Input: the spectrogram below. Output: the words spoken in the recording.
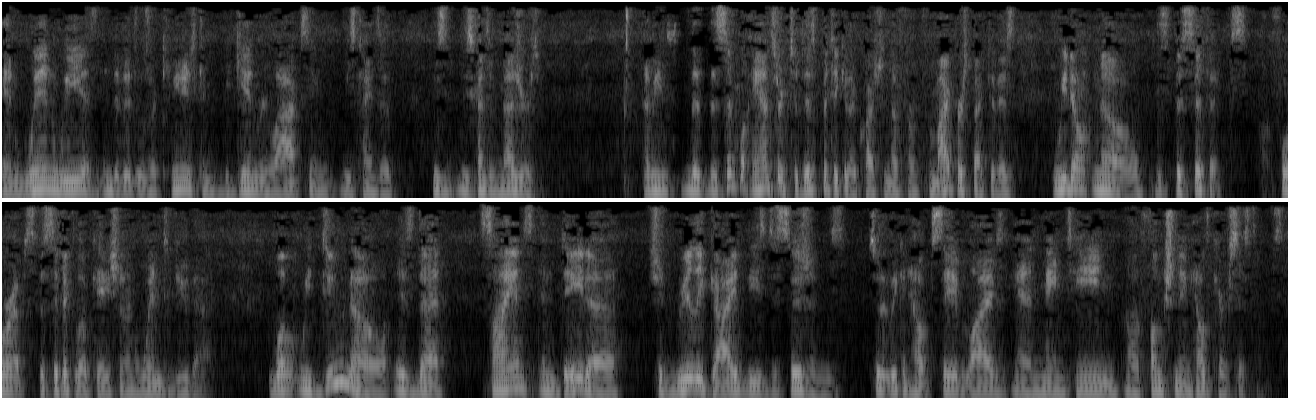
and when we as individuals or communities can begin relaxing these kinds of these, these kinds of measures. I mean, the, the simple answer to this particular question, though, from, from my perspective, is we don't know the specifics for a specific location and when to do that. What we do know is that science and data should really guide these decisions so that we can help save lives and maintain uh, functioning healthcare systems.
